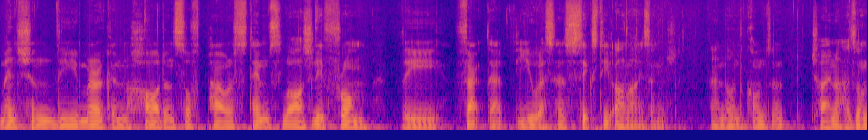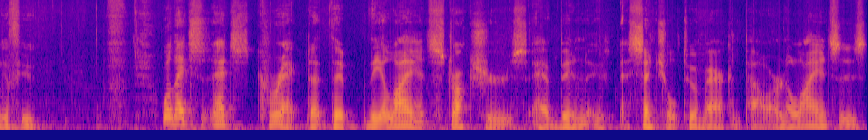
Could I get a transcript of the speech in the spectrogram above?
mentioned the American hard and soft power stems largely from the fact that the US has 60 allies and, and on the continent, China has only a few. Well, that's that's correct. That the the alliance structures have been essential to American power, and alliances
